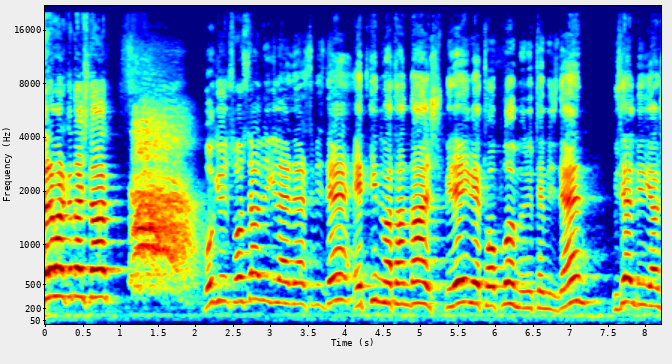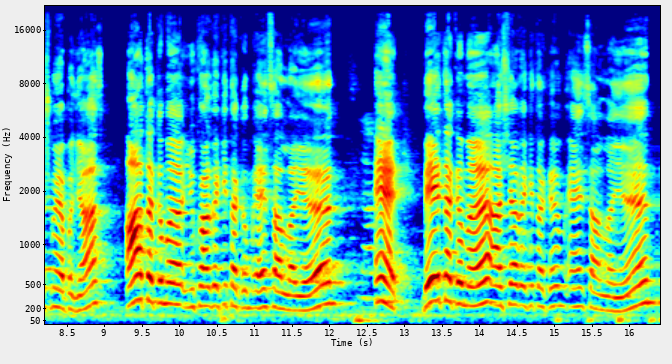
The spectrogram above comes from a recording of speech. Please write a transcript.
Merhaba arkadaşlar. Bugün sosyal bilgiler dersimizde etkin vatandaş, birey ve toplum ünitemizden güzel bir yarışma yapacağız. A takımı yukarıdaki takım el sallayın. Evet. B takımı aşağıdaki takım el sallayın.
